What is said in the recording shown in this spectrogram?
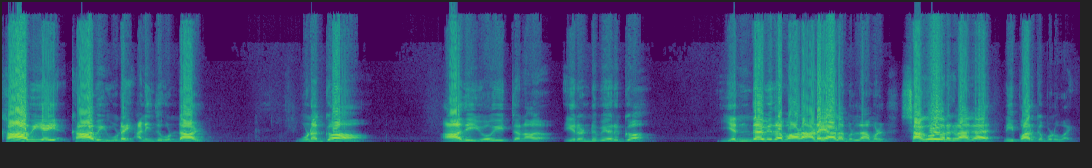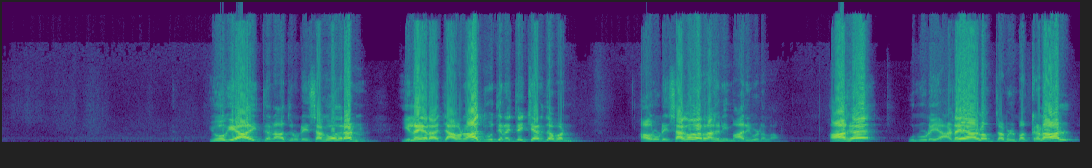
காவியை காவி உடை அணிந்து கொண்டால் உனக்கும் ஆதி யோகித்தனா இரண்டு பேருக்கும் எந்த விதமான அடையாளம் இல்லாமல் சகோதரர்களாக நீ பார்க்கப்படுவாய். யோகி ஆதித்யநாதனுடைய சகோதரன் இளையராஜா. அவன் ராஜ்பூத் இனத்தைச் சேர்ந்தவன். அவனுடைய சகோதரனாக நீ மாறிவிடலாம். ஆக உன்னுடைய அடையாளம் தமிழ் மக்களால்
